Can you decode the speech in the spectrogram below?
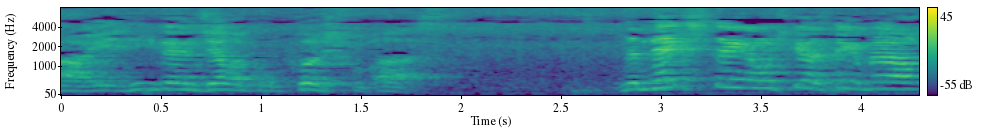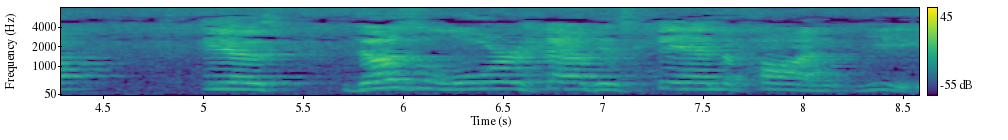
uh, an evangelical push from us. The next thing I want you guys to think about is does the Lord have his hand upon you?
